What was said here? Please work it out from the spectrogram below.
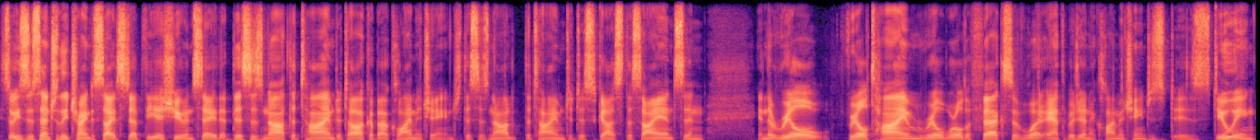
So he's essentially trying to sidestep the issue and say that this is not the time to talk about climate change. This is not the time to discuss the science and and the real real time, real world effects of what anthropogenic climate change is, is doing.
